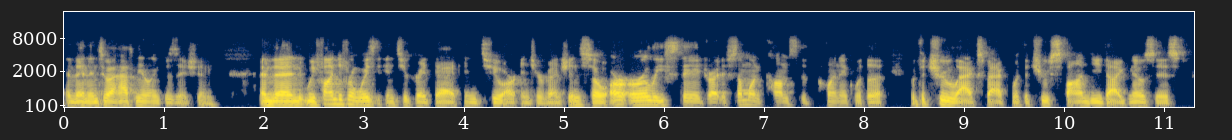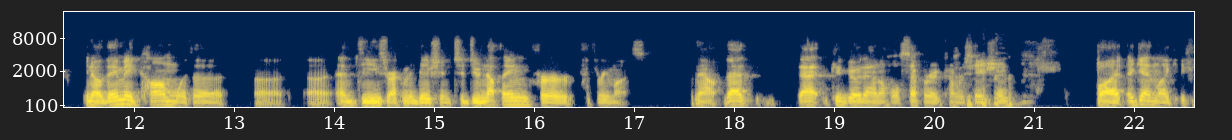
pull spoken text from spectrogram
and then into a half kneeling position, and then we find different ways to integrate that into our intervention. So our early stage, right? If someone comes to the clinic with a with a true lax back, with a true spondy diagnosis, you know they may come with a uh, uh, MD's recommendation to do nothing for for three months. Now that that can go down a whole separate conversation. but again, like if,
